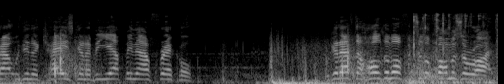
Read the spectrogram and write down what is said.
Kraut within a K is gonna be up in our freckle. We're gonna have to hold them off until the bombers arrive.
